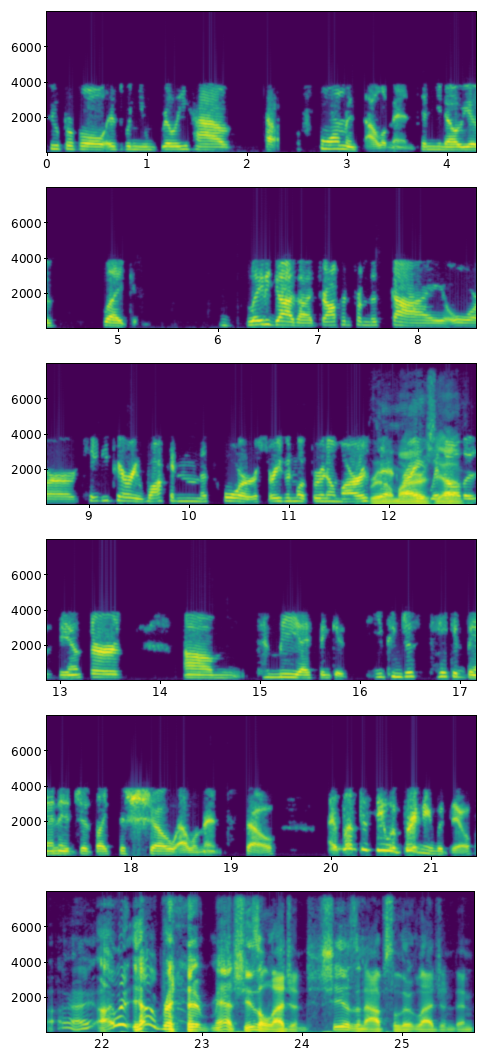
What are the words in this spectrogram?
Super Bowl is when you really have that performance element, and you know you have like Lady Gaga dropping from the sky, or Katy Perry walking on this horse, or even what Bruno Mars Bruno did, Mars, right, with yeah. all those dancers. Um, to me, I think it's you can just take advantage of like the show element. So I'd love to see what Britney would do. All right. I would, yeah, man, she's a legend. She is an absolute legend. And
